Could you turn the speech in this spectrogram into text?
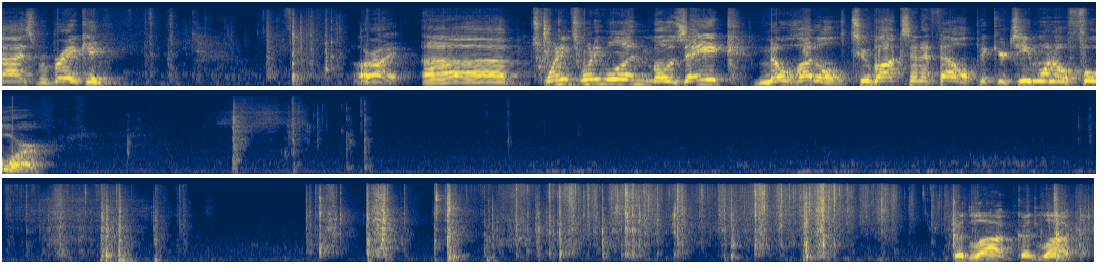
guys. We're breaking. All right. Uh, 2021 Mosaic No Huddle. Two box NFL. Pick your team 104. Good luck. Good luck.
